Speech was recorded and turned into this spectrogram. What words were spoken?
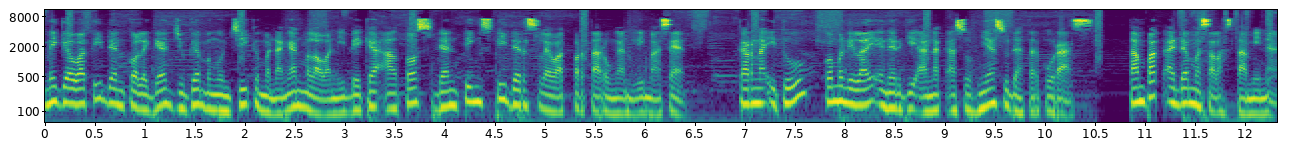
Megawati dan kolega juga mengunci kemenangan melawan IBK Altos dan Pink Speeders lewat pertarungan 5 set. Karena itu, Ko menilai energi anak asuhnya sudah terkuras. Tampak ada masalah stamina.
